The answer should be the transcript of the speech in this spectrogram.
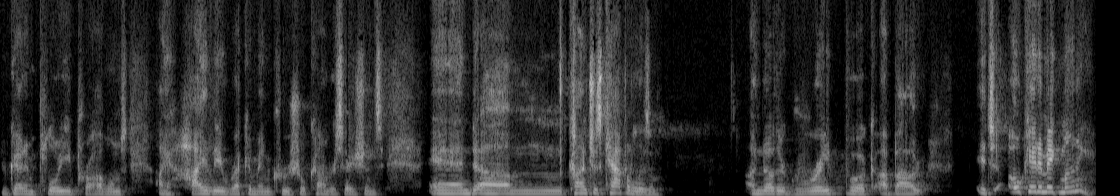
you've got employee problems. I highly recommend Crucial Conversations. And um, Conscious Capitalism, another great book about it's okay to make money,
